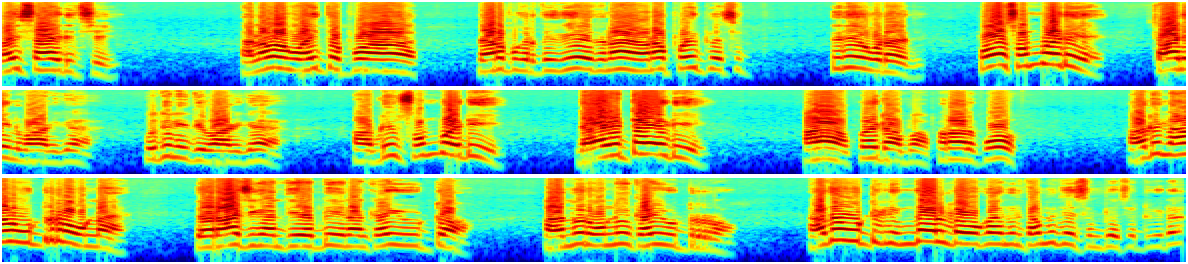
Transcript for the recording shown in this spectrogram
வயசாயிடுச்சு. அதனால் உங்கள் வயிற்ற போ நிரப்புக்கிறதுக்கு இதனால் வேணால் போய் பேச தெரியக்கூடாது. போ சொம்பாடி ஸ்டாலின் வாழ்க உதயநிதி வாழ்க. அப்படின்னு சொம்பாடி டைரெக்டாக அடி ஆ போயிட்டாப்பா பரவாயில்ல போ. அப்படின்னு நாங்கள் விட்டுருவோம் உன்னை. இந்த ராஜீவ்காந்தி எப்படி நான் கை விட்டோம்? அது மாதிரி ஒன்றையும் கை விட்டுறோம். அதை விட்டுட்டு இந்த ஆள்கிட்ட உட்காந்து தமிழ் தேசம் பேசிட்டு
